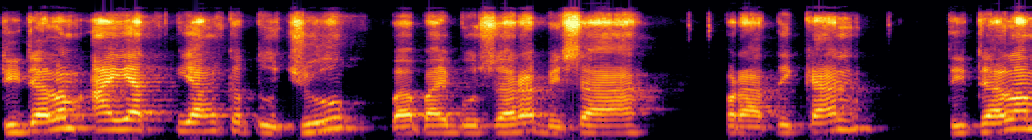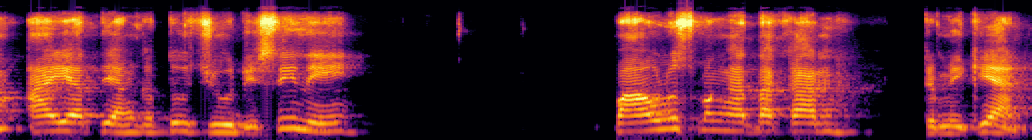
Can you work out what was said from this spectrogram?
Di dalam ayat yang ketujuh, Bapak Ibu Saudara bisa perhatikan di dalam ayat yang ketujuh di sini, Paulus mengatakan demikian.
